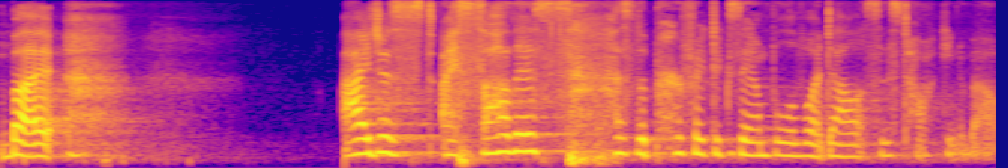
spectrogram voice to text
But I just I saw this as the perfect example of what Dallas is talking about.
